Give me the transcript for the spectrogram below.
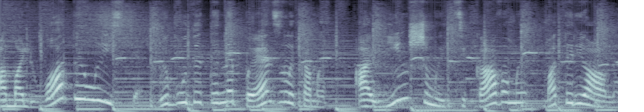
А малювати листя ви будете не пензликами, а іншими цікавими матеріалами.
